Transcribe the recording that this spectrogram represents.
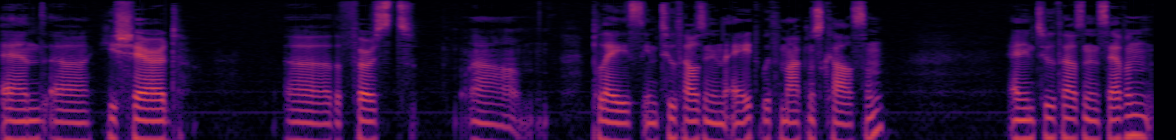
and uh, he shared uh, the first um, place in 2008 with Magnus Carlsen. And in 2007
